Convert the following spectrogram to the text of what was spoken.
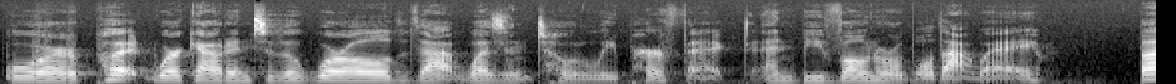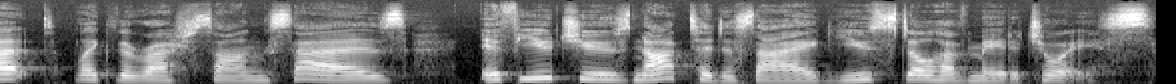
or put work out into the world that wasn't totally perfect and be vulnerable that way. But like the Rush song says, if you choose not to decide, you still have made a choice.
